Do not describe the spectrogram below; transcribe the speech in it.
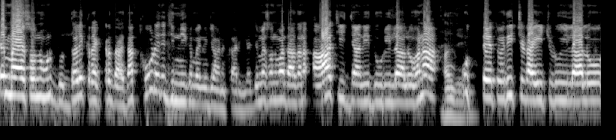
ਤੇ ਮੈਂ ਤੁਹਾਨੂੰ ਹੁਣ ਦੁੱਧ ਵਾਲੇ ਕਰੈਕਟਰ ਦੱਸਦਾ ਥੋੜੇ ਜਿਹੇ ਜਿੰਨੀ ਕ ਮੈਨੂੰ ਜਾਣਕਾਰੀ ਆ। ਜਿਵੇਂ ਤੁਹਾਨੂੰ ਮੈਂ ਦੱਸਦਾ ਨਾ ਆਹ ਚੀਜ਼ਾਂ ਦੀ ਦੂਰੀ ਲਾ ਲਓ ਹਨਾ? ਹਾਂਜੀ। ਉੱਤੇ ਤੋਂ ਇਹਦੀ ਚੜਾਈ ਚੜੂਈ ਲਾ ਲਓ।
